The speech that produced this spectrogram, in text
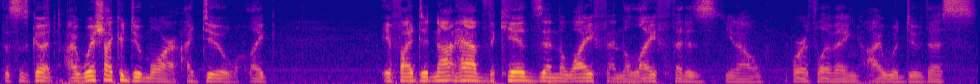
this is good. I wish I could do more. I do. Like, if I did not have the kids and the wife and the life that is, you know, worth living, I would do this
